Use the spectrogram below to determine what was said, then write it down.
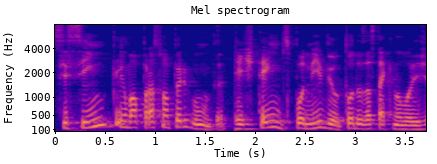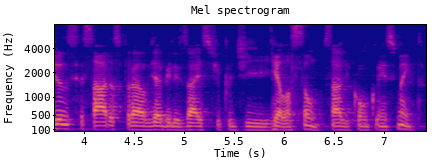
Se sim, tem uma próxima pergunta. A gente tem disponível todas as tecnologias necessárias para viabilizar esse tipo de relação, sabe, com o conhecimento?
